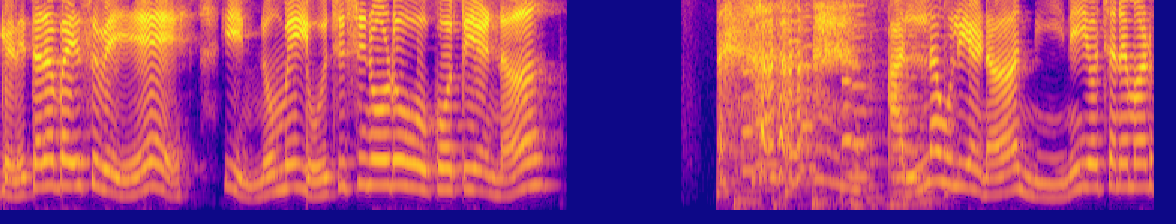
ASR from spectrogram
ಗೆಳೆತನ ಬಯಸುವೆಯೇ? ಇನ್ನೊಮ್ಮೆ ಯೋಚಿಸಿ ನೋಡು ಕೋತಿಯಣ್ಣ. ಅಲ್ಲ ಹುಲಿಯಣ್ಣ, ನೀನೇ ಯೋಚನೆ ಮಾಡು.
